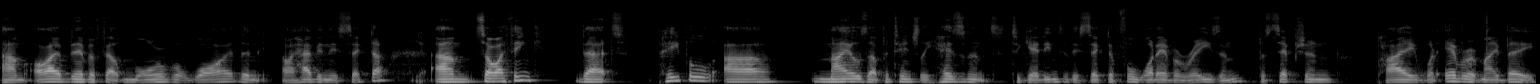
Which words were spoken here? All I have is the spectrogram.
Um, I've never felt more of a why than I have in this sector. Yeah. Um, so I think that people are males are potentially hesitant to get into this sector for whatever reason, perception, pay, whatever it may be.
